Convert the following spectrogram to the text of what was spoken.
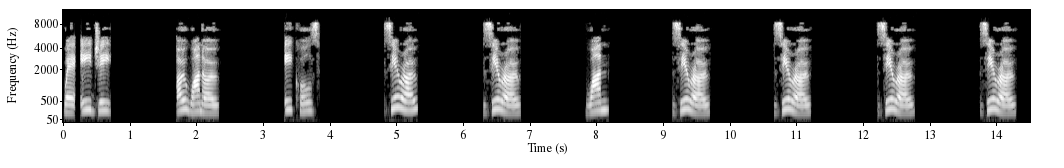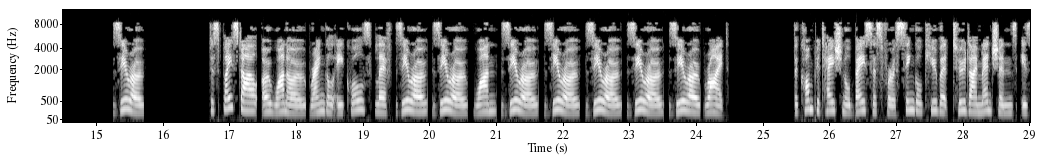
where e.g. 010 equals zero zero one zero zero zero zero zero Display style 010 rangle equals left 0 0 1 0 0 0 0 0 right. The computational basis for a single qubit two dimensions is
